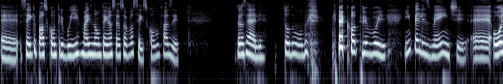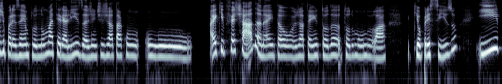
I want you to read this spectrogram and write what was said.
é, sei que posso contribuir, mas não tenho acesso a vocês. Como fazer? Franciele, todo mundo quer contribuir. Infelizmente, é, hoje, por exemplo, no Materializa, a gente já está com o, a equipe fechada, né? Então, eu já tenho toda, todo mundo lá que eu preciso. E,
